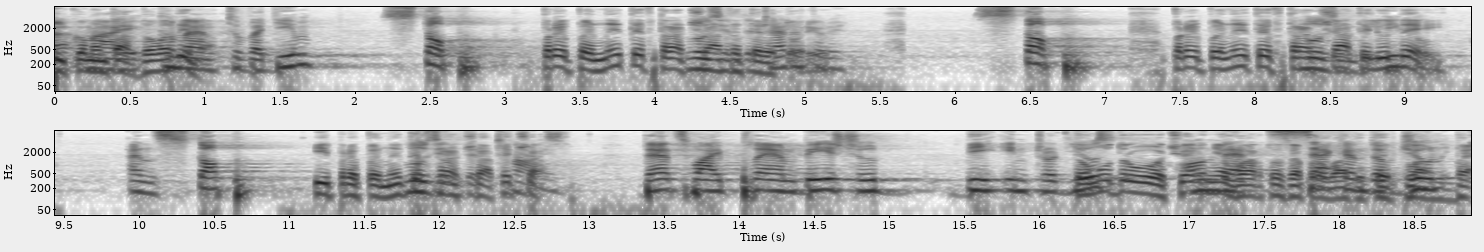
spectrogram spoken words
мій коментар до Вадима. Припинити втрачати територію. Припинити втрачати людей. І припинити втрачати час. Тому 2 червня варто запровадити план Б.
